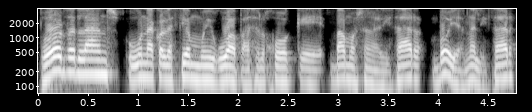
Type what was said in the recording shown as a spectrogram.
Borderlands, una colección muy guapa, es el juego que vamos a analizar, voy a analizar.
